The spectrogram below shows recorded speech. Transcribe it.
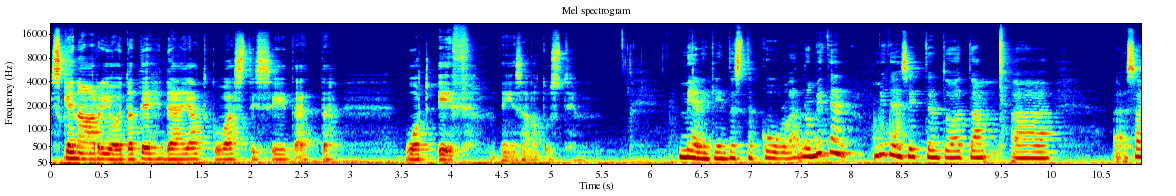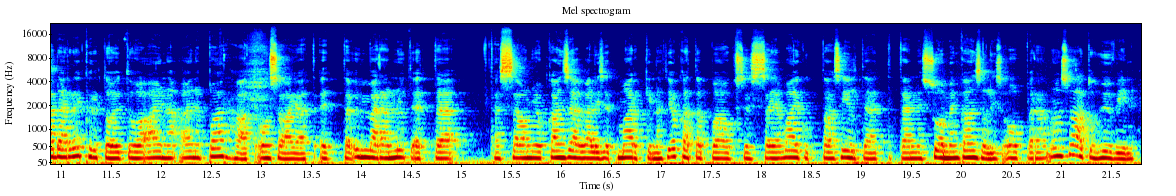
skenaarioita tehdään jatkuvasti siitä, että what if niin sanotusti. Mielenkiintoista kuulla. No miten, miten sitten tuota, ää, saada rekrytoitua aina, aina parhaat osaajat. Että ymmärrän nyt, että tässä on jo kansainväliset markkinat joka tapauksessa ja vaikuttaa siltä, että tänne Suomen kansallisoopperaan on saatu hyvin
